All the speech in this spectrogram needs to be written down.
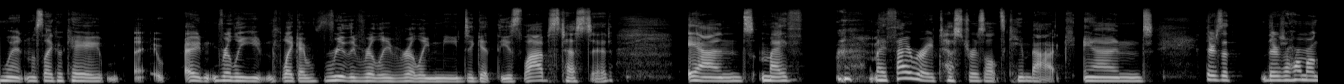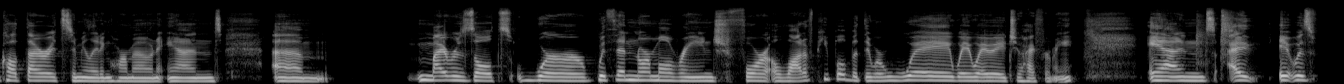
went and was like okay I, really like i really really really need to get these labs tested. And my my thyroid test results came back and there's a there's a hormone called thyroid stimulating hormone and um my results were within normal range for a lot of people but they were way way way way too high for me. And i it was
